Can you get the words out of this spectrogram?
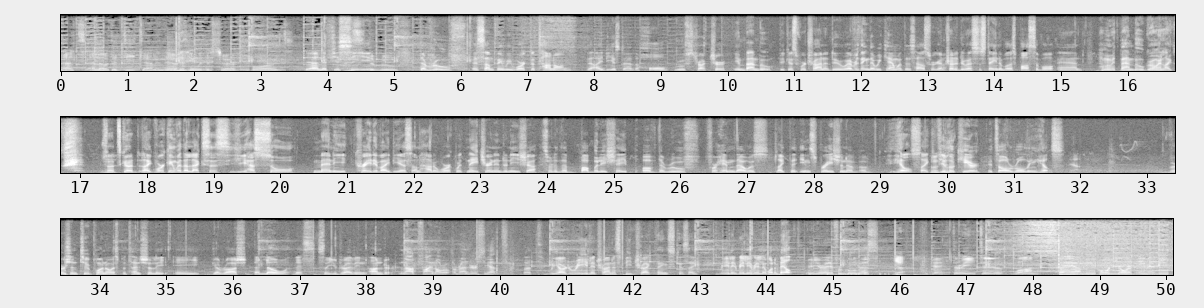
That's I love the detail and everything with the surfboards. Yeah, and if you see the roof. the roof is something we worked a ton on. The idea is to have the whole roof structure in bamboo because we're trying to do everything that we can with this house. We're gonna try to do as sustainable as possible and I mean with bamboo growing like so it's good. Like working with Alexis, he has so many creative ideas on how to work with nature in Indonesia. Sort of the bubbly shape of the roof. For him, that was like the inspiration of, of hills. Like if you look here, it's all rolling hills Yeah. Version 2.0 is potentially a garage below this, so you drive in under. Not final renders yet, but we are really trying to speed track things because I really, really, really want to build. Are you ready for coolness? Yeah. Okay, three, two, one, bam! Courtyard image.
